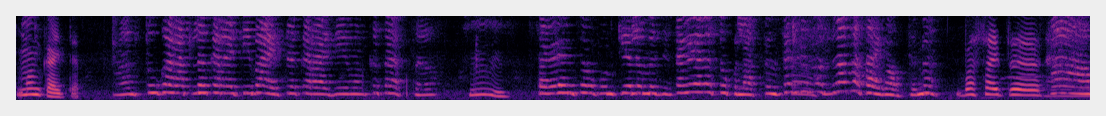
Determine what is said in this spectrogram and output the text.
मग काय तर. आणि तू घरातलं करायची बाहेरचं करायची मग कसं असतं? हम्म. सगळ्यांचं ओपून केलं म्हणजे सगळ्याला सुख लागतं सगळे बसला बसाय गावतं ना? बसायचं. हा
